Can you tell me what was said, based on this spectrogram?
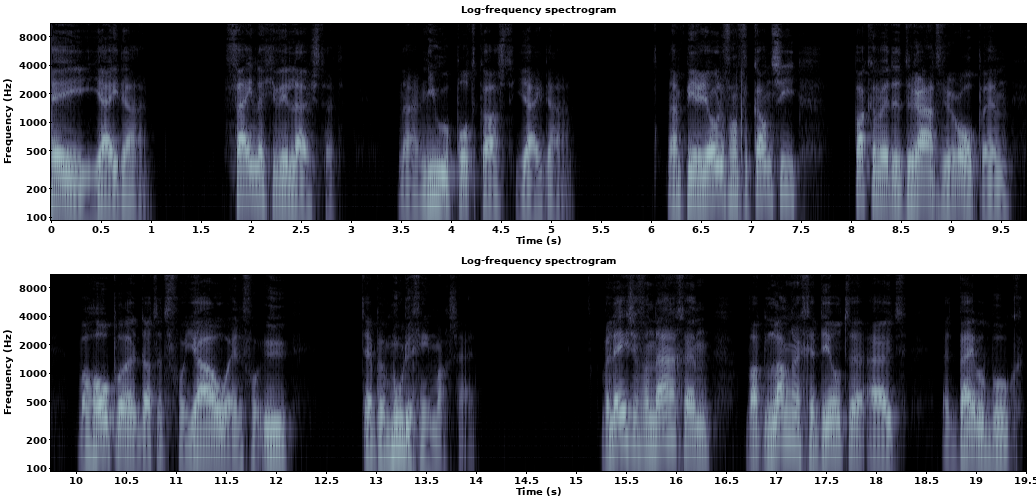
Hey, jij daar. Fijn dat je weer luistert naar een nieuwe podcast Jij daar. Na een periode van vakantie pakken we de draad weer op en we hopen dat het voor jou en voor u ter bemoediging mag zijn. We lezen vandaag een wat langer gedeelte uit het Bijbelboek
